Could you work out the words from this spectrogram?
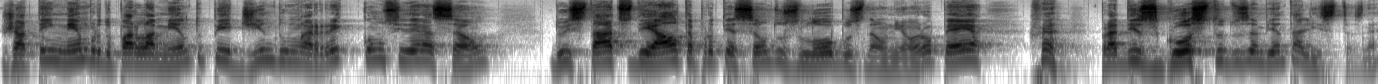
Já tem membro do parlamento pedindo uma reconsideração do status de alta proteção dos lobos na União Europeia, para desgosto dos ambientalistas. Né?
